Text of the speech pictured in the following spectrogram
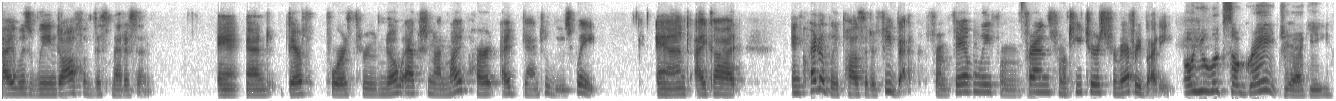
I was weaned off of this medicine. And therefore, through no action on my part, I began to lose weight. And I got incredibly positive feedback from family, from friends, from teachers, from everybody. Oh, you look so great, Jackie.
